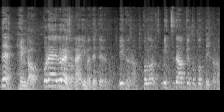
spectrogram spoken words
で変顔。これぐらいじゃない？今出てるの。いいかな？この3つでアンケート取っていいかな？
